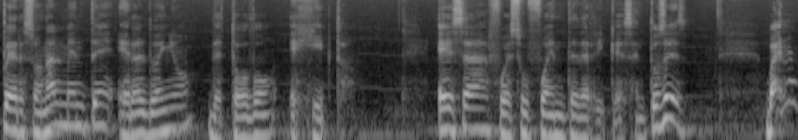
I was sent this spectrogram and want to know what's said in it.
personalmente era el dueño de todo Egipto. Esa fue su fuente de riqueza. Entonces, bueno,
